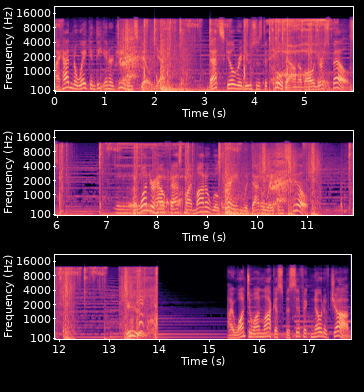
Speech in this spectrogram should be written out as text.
I hadn't awakened the inner demon skill yet. That skill reduces the cooldown of all your spells. I wonder how fast my mana will drain with that awakened skill. Dude, I want to unlock a specific node of job.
